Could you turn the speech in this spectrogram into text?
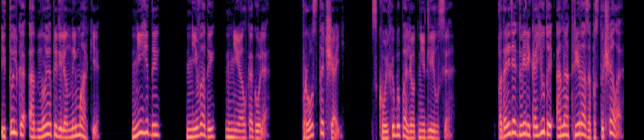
И только одной определенной марки. Ни еды, ни воды, ни алкоголя. Просто чай. Сколько бы полет ни длился. Подойдя к двери каюты, она три раза постучала,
